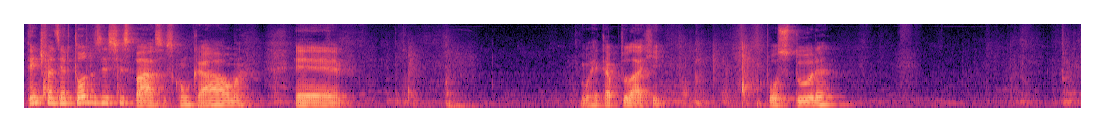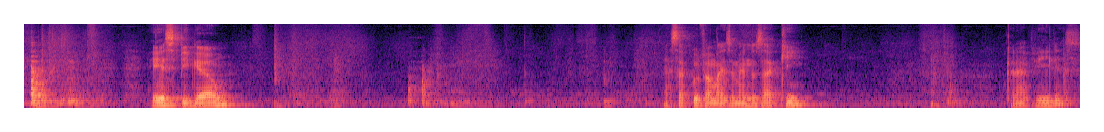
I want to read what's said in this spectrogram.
tente fazer todos estes passos com calma. É... Vou recapitular aqui. Postura. Espigão. Essa curva mais ou menos aqui, cravilhas,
